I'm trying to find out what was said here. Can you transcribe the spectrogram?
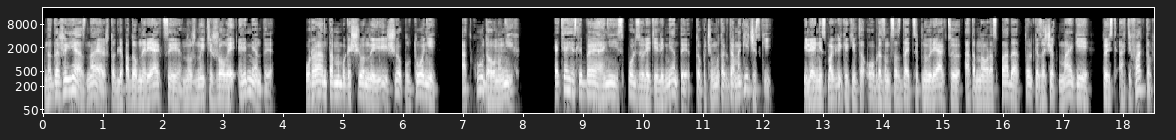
но даже я знаю, что для подобной реакции нужны тяжелые элементы. Уран там обогащенный и еще плутоний. Откуда он у них? Хотя если бы они использовали эти элементы, то почему тогда магический? Или они смогли каким-то образом создать цепную реакцию атомного распада только за счет магии, то есть артефактов?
